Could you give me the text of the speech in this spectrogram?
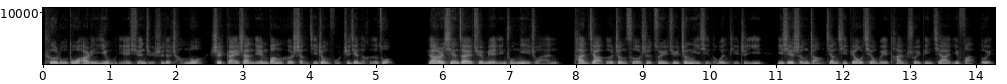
特鲁多2015年选举时的承诺是改善联邦和省级政府之间的合作，然而现在却面临住逆转。碳价格政策是最具争议性的问题之一，一些省长将其标签为碳税并加以反对。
